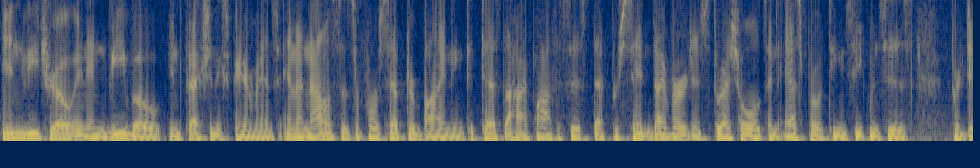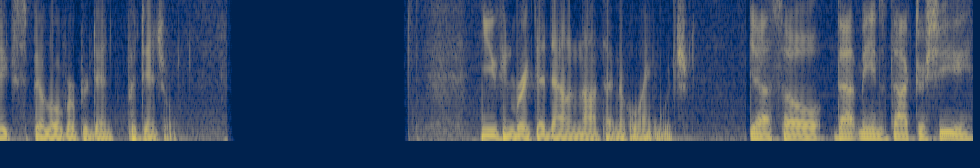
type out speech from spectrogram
in vitro and in vivo infection experiments, and analysis of receptor binding to test the hypothesis that percent divergence thresholds in S protein sequences predict spillover potential. You can break that down in non technical language. Yeah, so that means Dr. Shi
